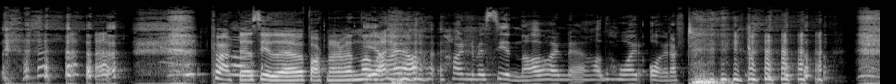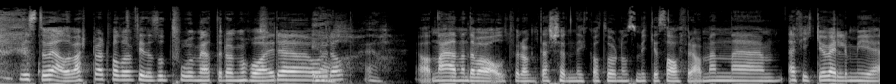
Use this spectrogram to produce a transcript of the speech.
Kverte sidepartneren min. ja, Ja, ja. Han ved siden av, han hadde hår overalt. Visste jo jeg hadde vært, i hvert fall å finne sånn to meter lange hår eh, overalt. Ja, ja. Ja, nei, men det var altfor langt. Jeg skjønner ikke at det var noen som ikke sa fra. Men eh, jeg fikk jo veldig mye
